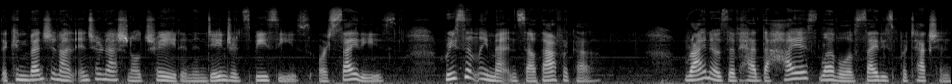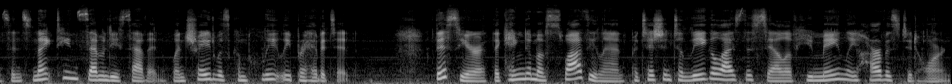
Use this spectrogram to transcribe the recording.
the Convention on International Trade in Endangered Species, or CITES, recently met in South Africa. Rhinos have had the highest level of CITES protection since 1977 when trade was completely prohibited. This year, the Kingdom of Swaziland petitioned to legalize the sale of humanely harvested horn.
